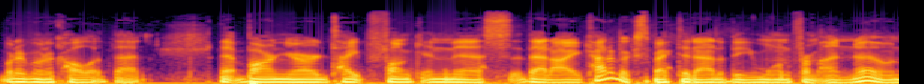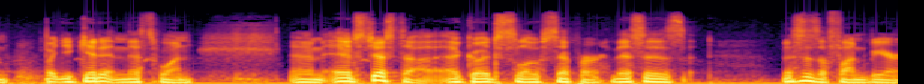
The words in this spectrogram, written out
whatever you want to call it that that barnyard type funk in this that I kind of expected out of the one from Unknown, but you get it in this one, and it's just a, a good slow sipper. This is this is a fun beer,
